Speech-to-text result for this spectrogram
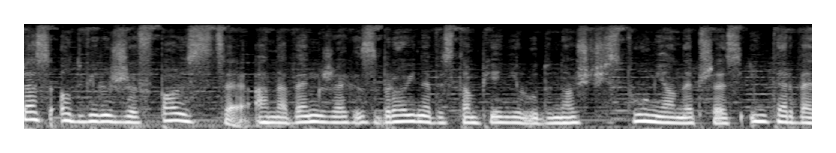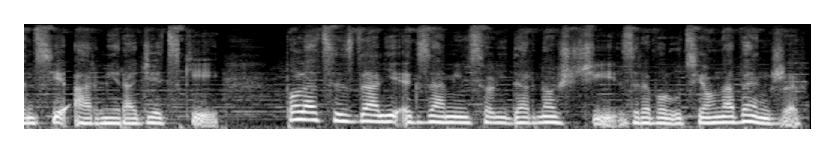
Czas odwilży w Polsce, a na Węgrzech zbrojne wystąpienie ludności stłumione przez interwencję armii radzieckiej. Polacy zdali egzamin solidarności z rewolucją na Węgrzech,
